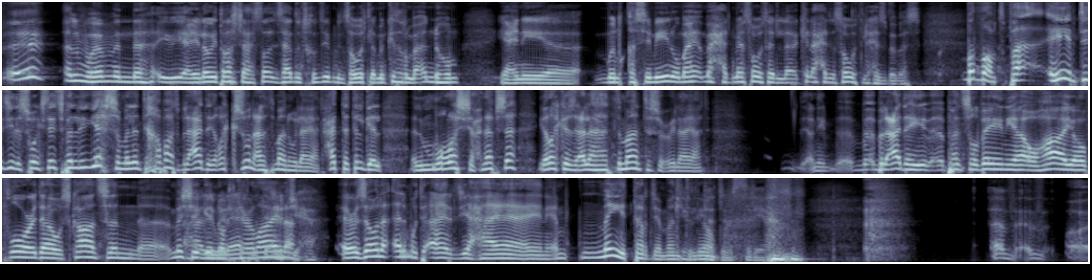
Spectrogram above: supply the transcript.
إيه. المهم إنه يعني لو يترشح ساندويتش خنزير بنصوت له من كثر ما أنهم يعني آه، منقسمين وما ما حد ما يصوت كل أحد يصوت لحزبه بس. بالضبط. فهي بتجي لل swing states فاللي يحسم الانتخابات بالعادة يركزون على ثمان ولايات. حتى تلقى المرشح نفسه يركز على ثمان تسع ولايات. يعني بالعادة هي بنسلفانيا اوهايو فلوريدا ويسكونسن هذه ميشيغان نورث كارولاينا أريزونا المتارجحه يعني ميت ترجمة أنت كيف اليوم. الترجمة السريعة؟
